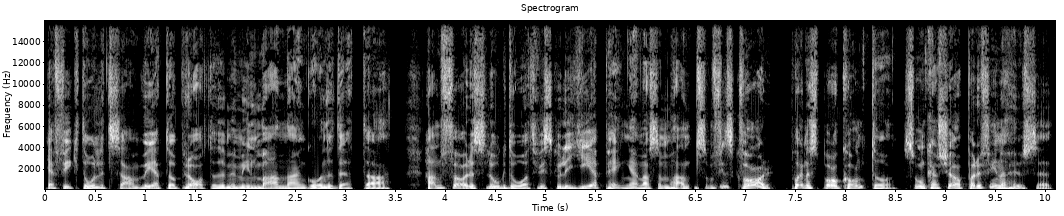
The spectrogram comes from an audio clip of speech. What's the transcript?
Jag fick dåligt samvete och pratade med min man angående detta. Han föreslog då att vi skulle ge pengarna som, han, som finns kvar på hennes sparkonto så hon kan köpa det fina huset.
